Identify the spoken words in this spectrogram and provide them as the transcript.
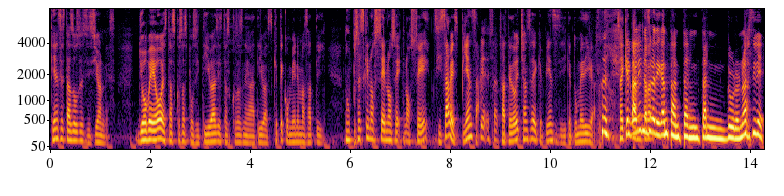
tienes estas dos decisiones. Yo veo estas cosas positivas y estas cosas negativas. ¿Qué te conviene más a ti? No, pues es que no sé, no sé, no sé. Si sabes, piensa. Pi- exacto. O sea, te doy chance de que pienses y que tú me digas. O sea, hay que Igual y no tan- se lo digan tan, tan, tan duro, ¿no? Así de,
